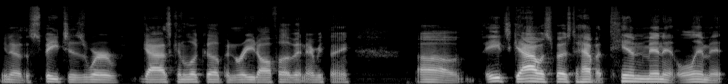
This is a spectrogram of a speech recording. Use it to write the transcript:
you know, the speeches where guys can look up and read off of it and everything. Uh, each guy was supposed to have a ten minute limit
